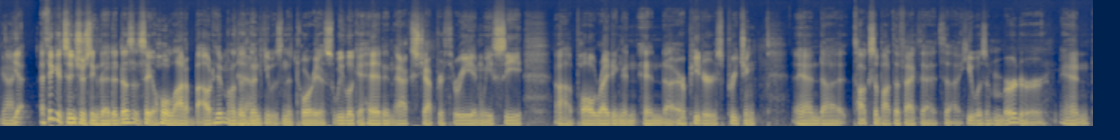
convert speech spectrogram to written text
guy. Yeah, I think it's interesting that it doesn't say a whole lot about him other Yeah. than he was notorious. We look ahead in Acts chapter three and we see uh, Paul writing and, and uh, or Peter's preaching and uh, talks about the fact that uh, he was a murderer. And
